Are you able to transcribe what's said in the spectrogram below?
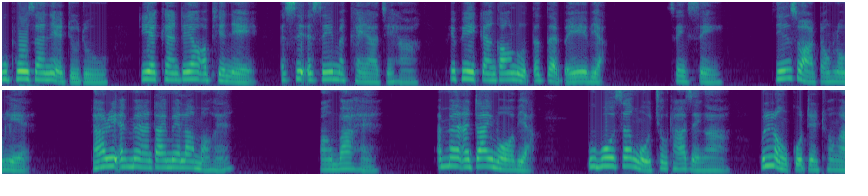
ဥဖိုးစန်းနဲ့အတူတူတရခံတယောက်အဖြစ်နဲ့အစစ်အဆေးမခံရခြင်းဟာဖေဖေကံကောင်းလို့တတ်တတ်ပဲဗျစိန်စိန်ပြင်းစွာတုံလှုပ်လျက်ဒါရီအမှန်အတိုင်းပဲလားမောင်ဟန်မောင်ဘဟန် အမှန်အတိုင်းမောဗျဥဖိုးစန်းကိုချုပ်ထားစဉ်ကဝစ်လုံကိုတင်ထွန်းက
